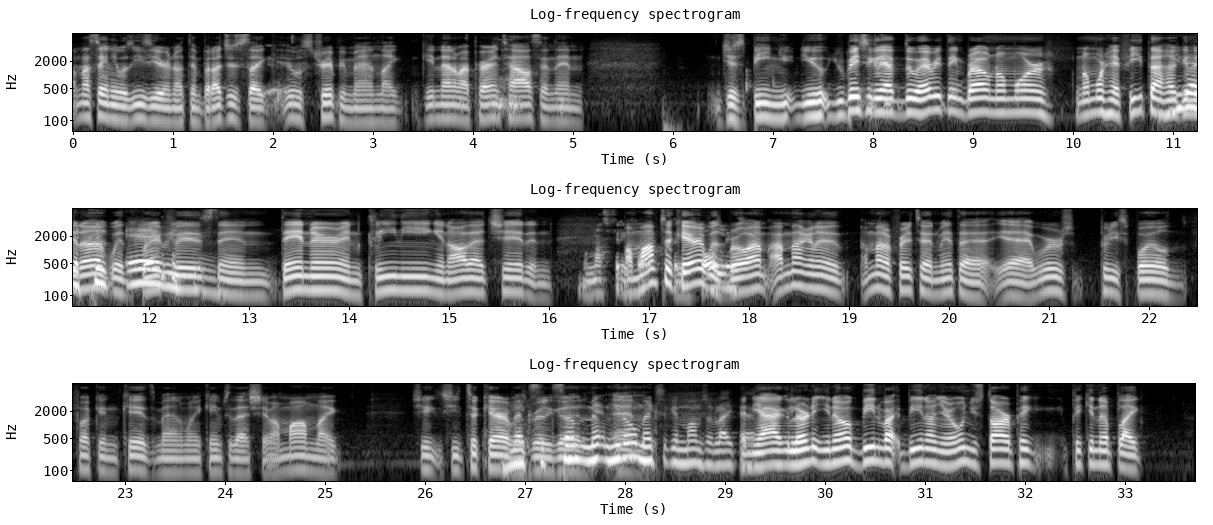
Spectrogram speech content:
I'm not saying it was easy or nothing. But I just like it was trippy, man. Like getting out of my parents' house and then just being you, you, you basically have to do everything, bro. No more, no more jefita hooking it up cook with breakfast and dinner and cleaning and all that shit. And my mom took care of us, bro. I'm, I'm not gonna, I'm not afraid to admit that. Yeah, we were s- pretty spoiled fucking kids, man. When it came to that shit, my mom like, she she took care of us really good. some Me- you know, Mexican moms are like that. and yeah, learning, you know, being by, being on your own, you start pick, picking up like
